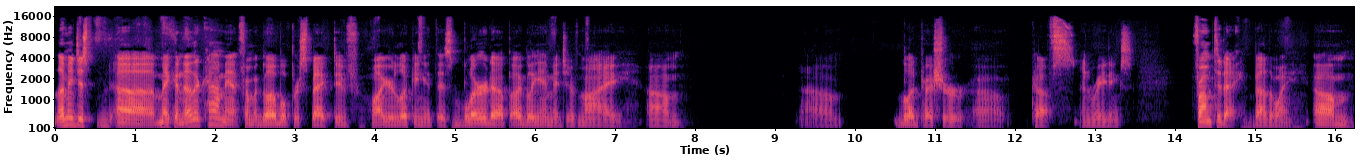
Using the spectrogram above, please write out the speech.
Let me just uh, make another comment from a global perspective while you're looking at this blurred up, ugly image of my um, uh, blood pressure uh, cuffs and readings from today, by the way. Um,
